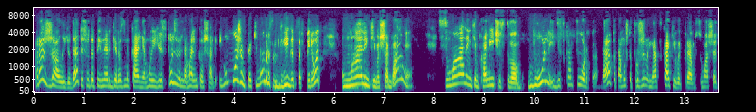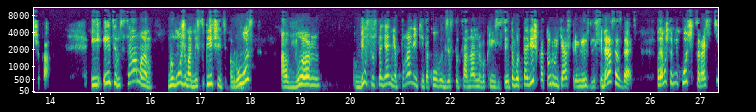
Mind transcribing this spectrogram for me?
разжал ее, да, то есть вот эта энергия размыкания, мы ее использовали для маленького шага. И мы можем таким образом двигаться вперед маленькими шагами, с маленьким количеством боли и дискомфорта, да, потому что пружина не отскакивает прям сумасшедший как. И этим самым мы можем обеспечить рост а, в без состояния паники и такого экзистенционального кризиса. Это вот та вещь, которую я стремлюсь для себя создать, потому что мне хочется расти,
